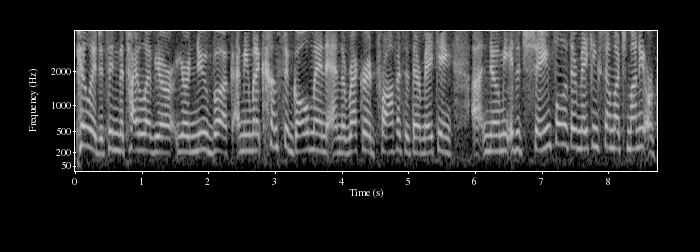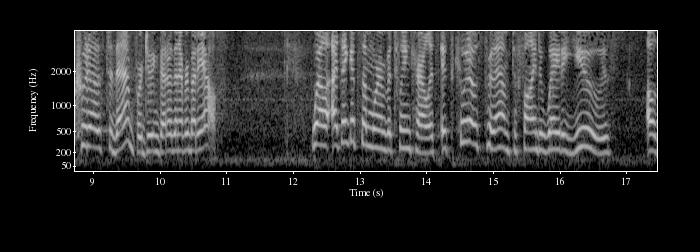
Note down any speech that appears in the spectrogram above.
Pillage, it's in the title of your, your new book. I mean, when it comes to Goldman and the record profits that they're making, uh, Nomi, is it shameful that they're making so much money or kudos to them for doing better than everybody else? Well, I think it's somewhere in between, Carol. It's, it's kudos to them to find a way to use a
